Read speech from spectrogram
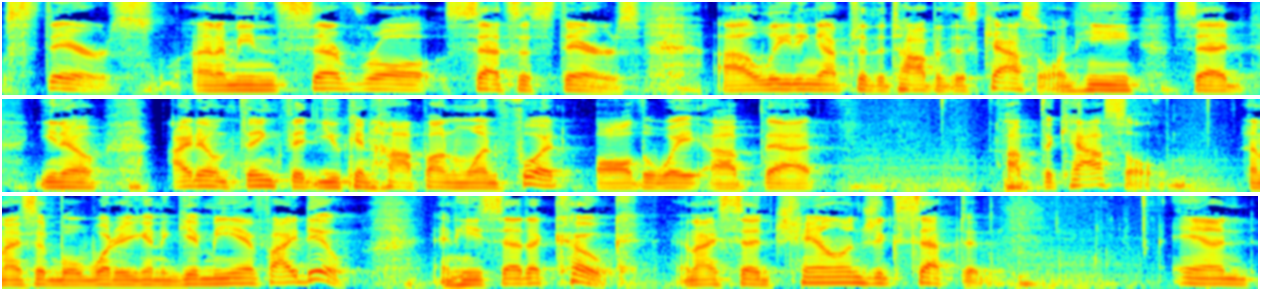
stairs, and I mean several sets of stairs uh, leading up to the top of this castle. And he said, You know, I don't think that you can hop on one foot all the way up that up the castle. And I said, Well, what are you going to give me if I do? And he said, A Coke. And I said, Challenge accepted. And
